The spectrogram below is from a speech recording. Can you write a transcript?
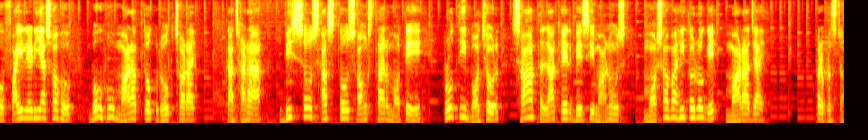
ও ফাইলেরিয়া সহ বহু মারাত্মক রোগ ছড়ায়। তাছাড়া বিশ্ব স্বাস্থ্য সংস্থার মতে, প্রতি বছর সাত লাখের বেশি মানুষ মশাবাহিত রোগে মারা যায়। প্রশ্ন,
